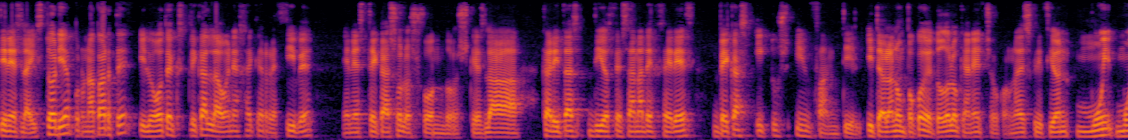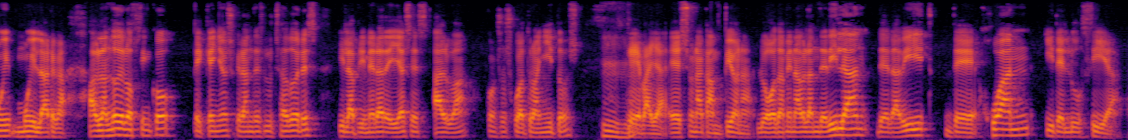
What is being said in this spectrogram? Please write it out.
tienes la historia por una parte y luego te explican la ONG que recibe, en este caso, los fondos, que es la Caritas Diocesana de Jerez, Becas Ictus Infantil. Y te hablan un poco de todo lo que han hecho, con una descripción muy, muy, muy larga. Hablando de los cinco pequeños, grandes luchadores, y la primera de ellas es Alba, con sus cuatro añitos, que vaya, es una campeona. Luego también hablan de Dylan, de David, de Juan y de Lucía.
